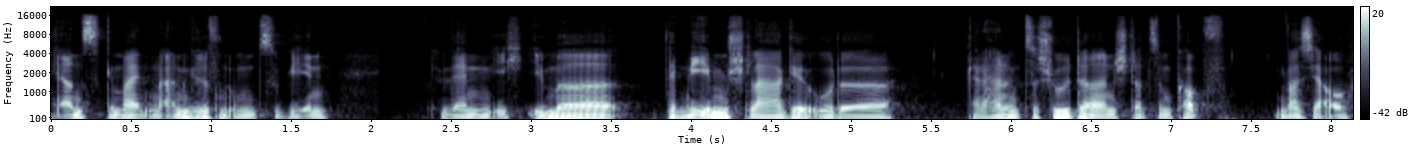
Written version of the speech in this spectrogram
ernst gemeinten Angriffen umzugehen. Wenn ich immer daneben schlage oder, keine Ahnung, zur Schulter anstatt zum Kopf, was ja auch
